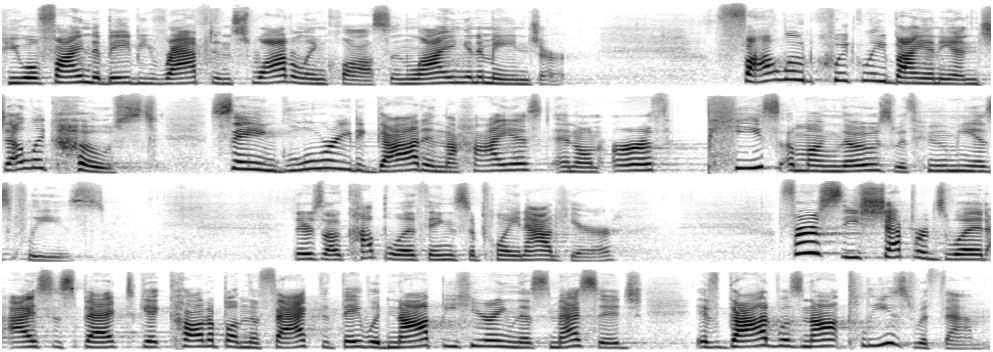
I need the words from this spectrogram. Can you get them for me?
You will find a baby wrapped in swaddling cloths and lying in a manger followed quickly by an angelic host, saying, Glory to God in the highest, and on earth, peace among those with whom he is pleased. There's a couple of things to point out here. First, these shepherds would, I suspect, get caught up on the fact that they would not be hearing this message if God was not pleased with them.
